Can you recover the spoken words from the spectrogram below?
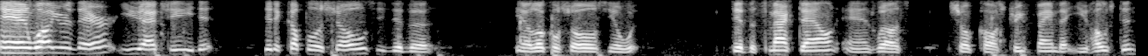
And while you were there, you actually did did a couple of shows. You did the you know local shows. You know did the SmackDown and as well as a show called Street Fame that you hosted.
